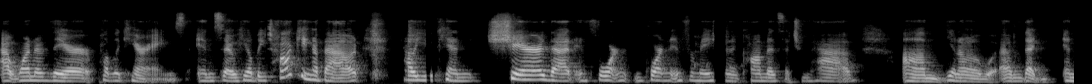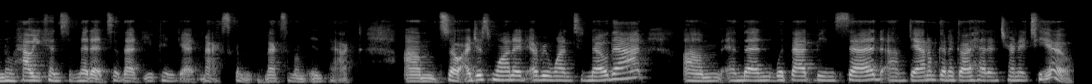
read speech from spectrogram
at one of their public hearings. And so he'll be talking about how you can share that important, important information and comments that you have, um, you know, um, that and how you can submit it so that you can get maximum, maximum impact. Um, so I just wanted everyone to know that. Um, and then with that being said, Dan, I'm gonna go ahead and turn it to you.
